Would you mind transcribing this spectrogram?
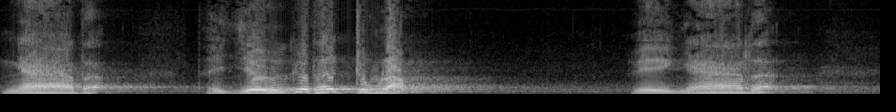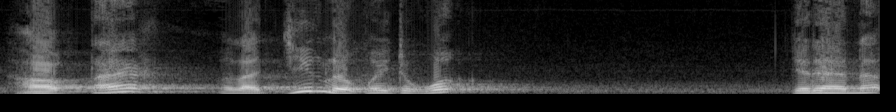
Nga đó thì giữ cái thế trung lập, vì nga đó hợp tác là chiến lược với trung quốc. Cho nên đó,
